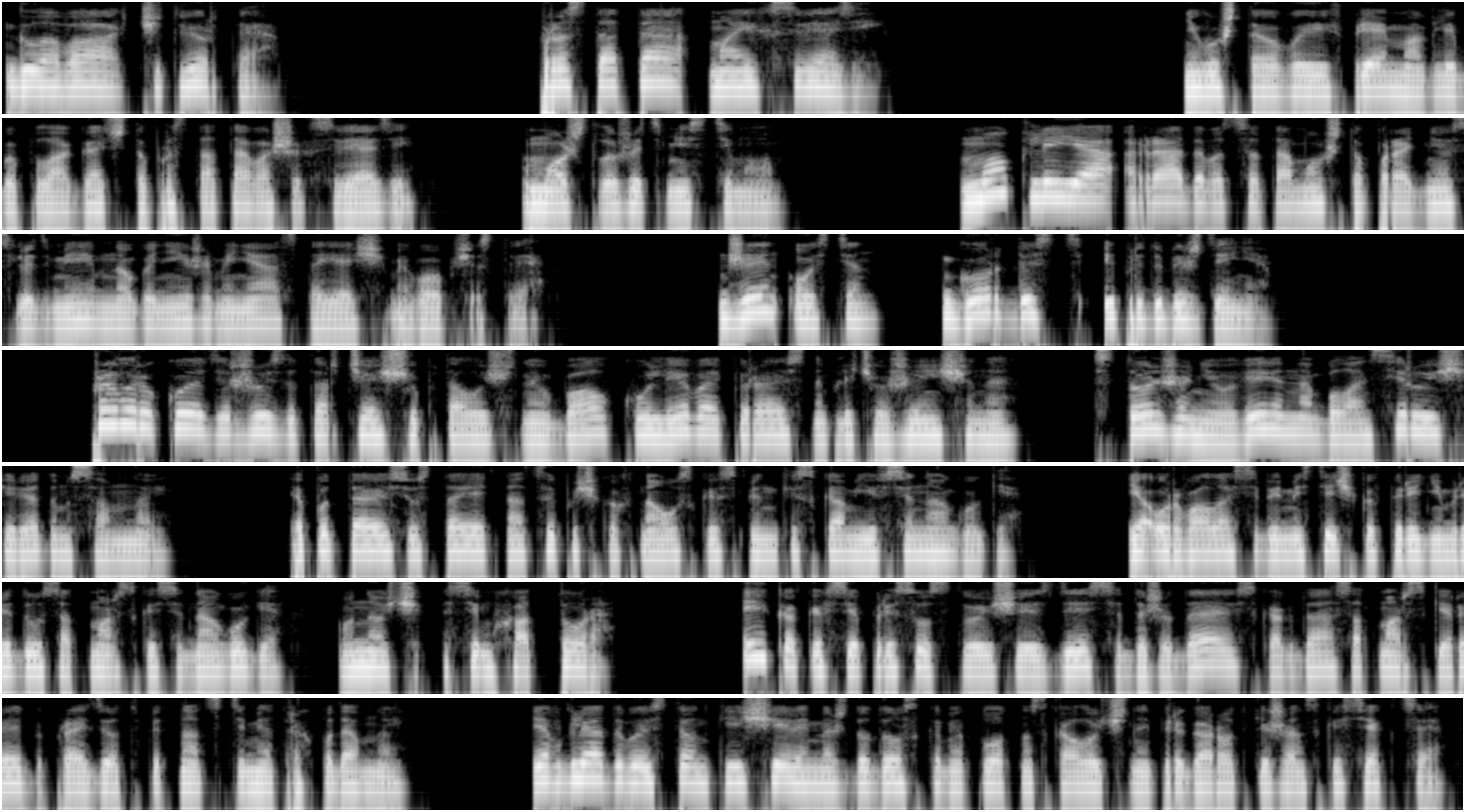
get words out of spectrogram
Глава четвертая. Простота моих связей. Неужто вы и впрямь могли бы полагать, что простота ваших связей может служить мне стимулом? Мог ли я радоваться тому, что породнюсь с людьми много ниже меня, стоящими в обществе? Джейн Остин. Гордость и предубеждение. Правой рукой я держусь за торчащую потолочную балку, левой опираюсь на плечо женщины, столь же неуверенно балансирующей рядом со мной. Я пытаюсь устоять на цыпочках на узкой спинке скамьи в синагоге. Я урвала себе местечко в переднем ряду Сатмарской синагоги в ночь Симхат-Тора. И, как и все присутствующие здесь, дожидаюсь, когда Сатмарский рэби пройдет в 15 метрах подо мной. Я вглядываюсь в тонкие щели между досками плотно сколоченной перегородки женской секции,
